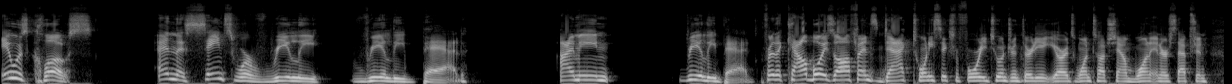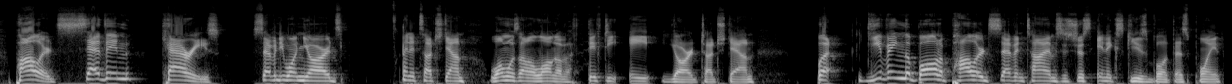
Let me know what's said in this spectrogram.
it was close. And the Saints were really, really bad. I mean, really bad. For the Cowboys offense, Dak 26 for 40, 238 yards, one touchdown, one interception. Pollard, seven carries 71 yards and a touchdown. One was on a long of a 58 yard touchdown. But giving the ball to Pollard seven times is just inexcusable at this point.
